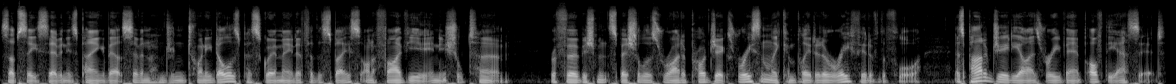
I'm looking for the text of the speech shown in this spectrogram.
Subsea 7 is paying about $720 per square metre for the space on a five year initial term. Refurbishment specialist Ryder Projects recently completed a refit of the floor as part of GDI's revamp of the asset.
